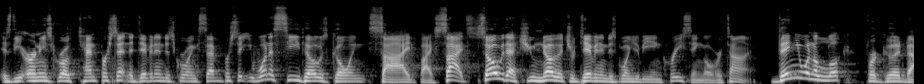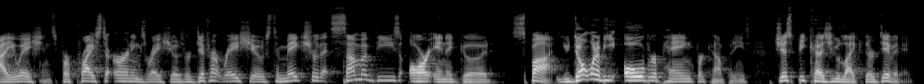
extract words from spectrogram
is the earnings growth 10% and the dividend is growing 7%? You want to see those going side by side so that you know that your dividend is going to be increasing over time. Then you want to look for good valuations, for price to earnings ratios or different ratios to make sure that some of these are in a good spot. You don't want to be overpaying for companies just because you like their dividend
